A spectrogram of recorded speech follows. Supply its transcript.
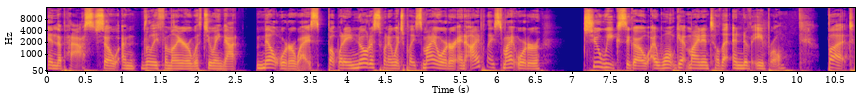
in the past. So I'm really familiar with doing that mail order wise. But what I noticed when I went to place my order, and I placed my order two weeks ago, I won't get mine until the end of April. But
